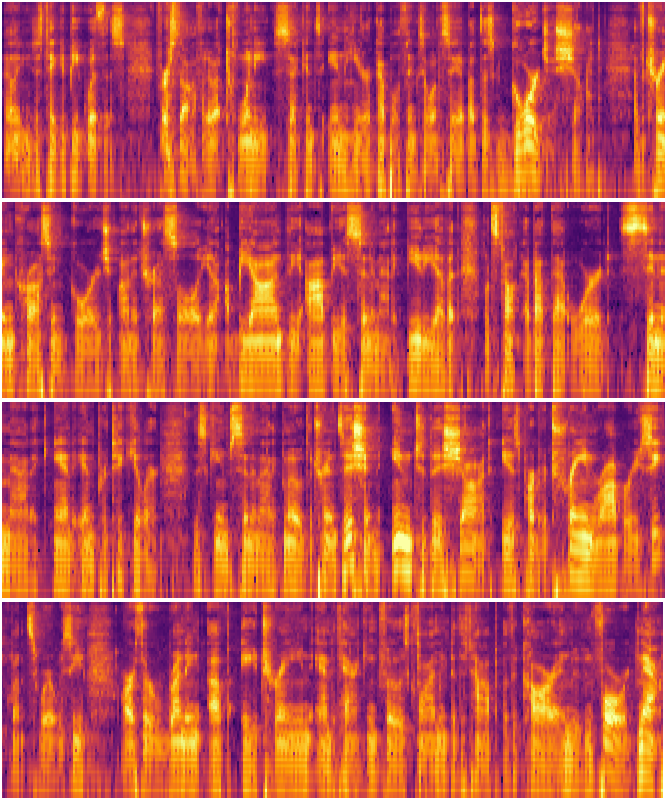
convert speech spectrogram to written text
well, you can just take a peek with us. First off, at about 20 seconds in here, a couple of things I want to say about this gorgeous shot of a train crossing gorge on a trestle. You know, beyond the obvious cinematic beauty of it, let's talk about that word cinematic, and in particular, this game's cinematic mode. The transition into this shot is part of a train robbery sequence where we see Arthur running up a train and attacking foes, climbing to the top of the car and moving forward. Now,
